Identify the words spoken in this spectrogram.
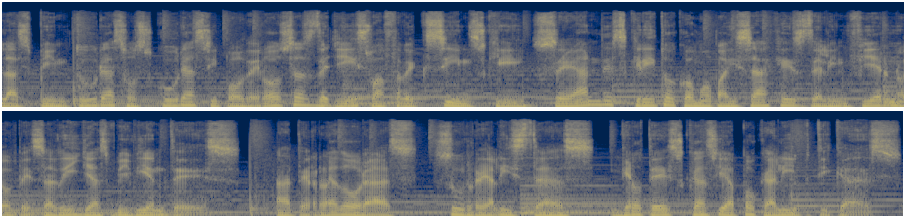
Las pinturas oscuras y poderosas de Gisław Beksinski se han descrito como paisajes del infierno o pesadillas vivientes, aterradoras, surrealistas, grotescas y apocalípticas.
